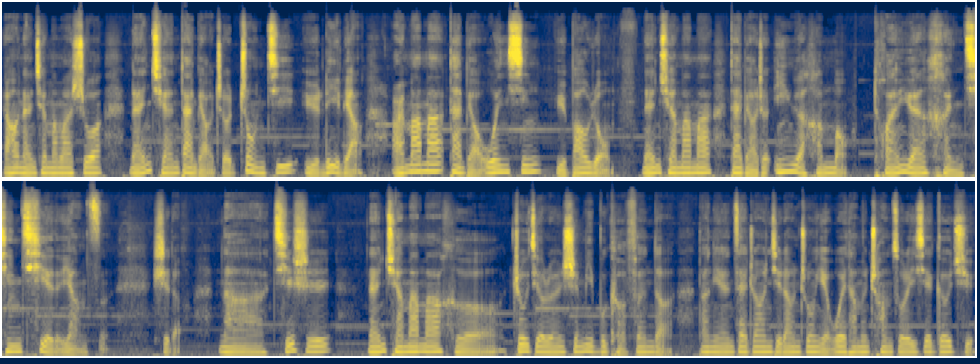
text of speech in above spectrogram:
然后南拳妈妈说：“南拳代表着重击与力量，而妈妈代表温馨与包容。南拳妈妈代表着音乐很猛，团员很亲切的样子。”是的，那其实南拳妈妈和周杰伦是密不可分的。当年在专辑当中也为他们创作了一些歌曲，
